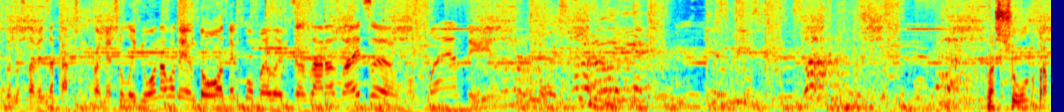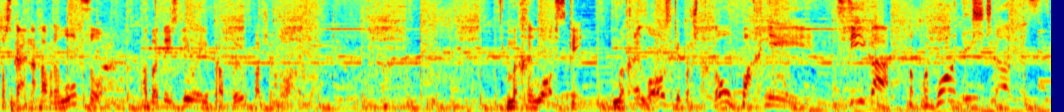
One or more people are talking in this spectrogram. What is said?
Спину ставить Захарченко. М'яч Легіона в один дотик. Помилився зараз Зайцев. Момент і... Ващук пропускає на Гаврилуцу, аби той з лівої пробив першим дотиком. Михайловський. Михайловський проштовхнув пахні. Стійка. Топивоні ще одна.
